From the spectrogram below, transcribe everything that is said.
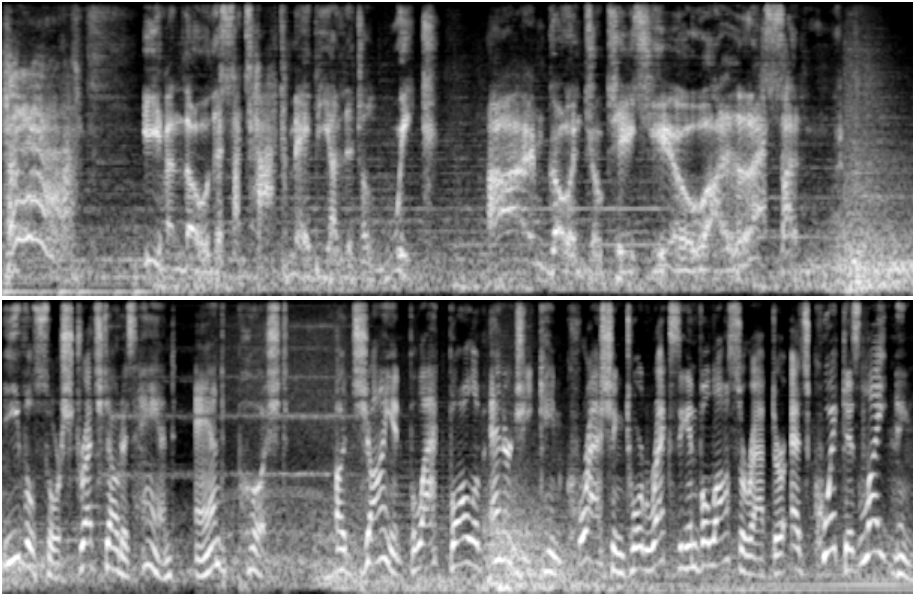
Even though this attack may be a little weak, I'm going to teach you a lesson! Evilsaur stretched out his hand and pushed. A giant black ball of energy came crashing toward Rexy and Velociraptor as quick as lightning.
